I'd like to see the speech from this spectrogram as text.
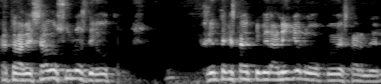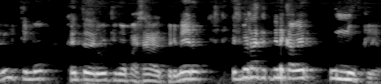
atravesados unos de otros. Gente que está en el primer anillo luego puede estar en el último, gente del último pasar al primero. Es verdad que tiene que haber un núcleo,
